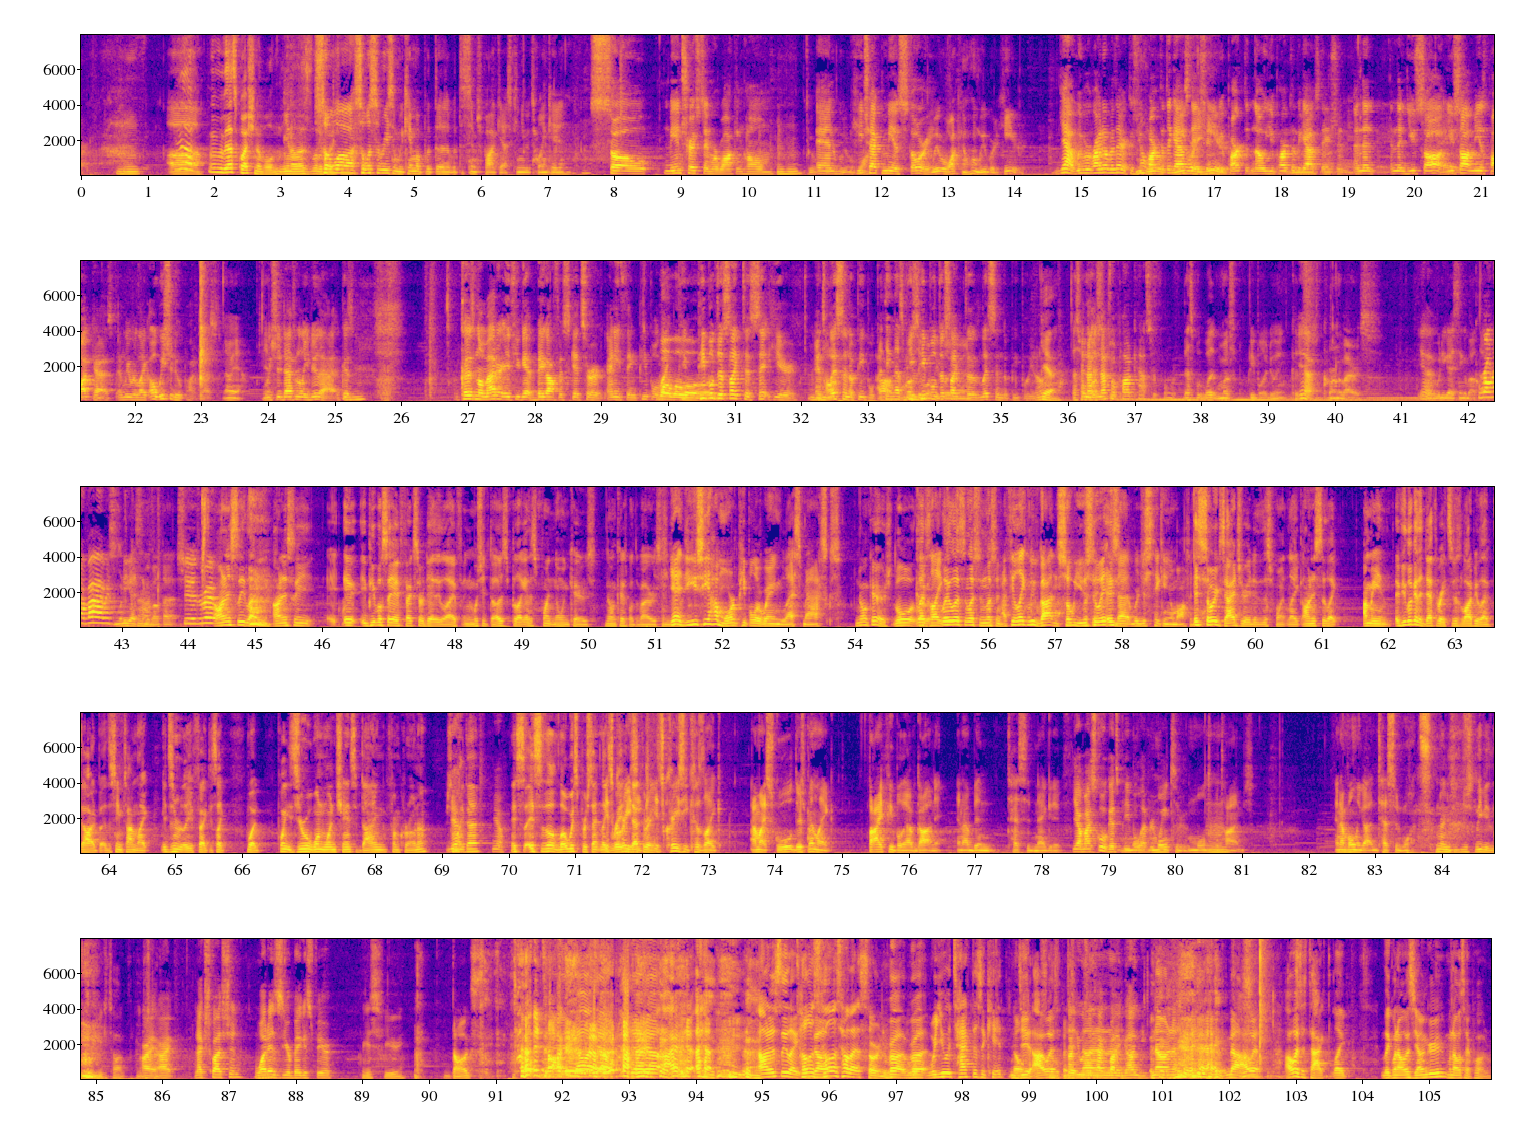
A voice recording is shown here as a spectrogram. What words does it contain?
mm-hmm. uh Yeah, mm, that's questionable. You know that's a little. so uh so what's the reason we came up with the with the simps podcast can you explain Kaden? So me and Tristan were walking home, We were- and we were he walking- checked Mia's story. we were walking home we were here Yeah, we were right over there because you No, we parked were- at the gas we station. here. You parked at no, you parked at the gas station, and then and then you saw you saw Mia's podcast, and we were like, oh, we should do a podcast. Oh yeah. We should definitely do that because. Mm-hmm. no matter if you get big off of skits or anything, people Whoa, like whoa, pe- whoa, whoa. people just like to sit here and talk. listen to people I talk. think that's Pe- mostly what people just people are like doing. to listen to people, you know. Yeah. That's what and, that, most and that's what podcasts are for. that's what, what most people are doing. Cause Yeah. Coronavirus. Yeah. What, what do you guys think about that? Coronavirus. What do you guys think about that? Shit is real. Honestly, like honestly, it, it, people say it affects our daily life, and which it does. But like at this point, no one cares. No one cares about the virus. Anymore. Yeah. Do you see how more people are wearing less masks? no one cares. Well, like, like- like, listen, listen, listen. I feel like we've gotten so used to it that we're just taking them off. It's so exaggerated at this point. Like honestly, like I mean, if you look at the death rates, there's a lot of people that have died, but at the same time, like it doesn't really affect. It's like what 0.011 chance of dying from corona, something Yeah. like that. Yeah. It's it's the lowest percent like it's rate crazy. death rate. It's crazy because like at my school, there's been like five people that have gotten it, and I've been tested negative Yeah, my school gets people mul- every week. multiple multiple times, and I've only gotten tested once. no, you just leave it. Leave it. You can talk. You All right, all right. Next question. What mm-hmm. is your biggest fear? Biggest fear. Dogs. Dog. yeah, yeah, yeah. I, honestly, like Tell us, dog- tell us how that started, Bruh, bruh. Were you attacked as a kid? No, Dude, I no was- No, he was No, no, attacked no, by no. a gangi. No, no, no. I was, I was attacked. Like, like when I was younger, when I was like, well,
